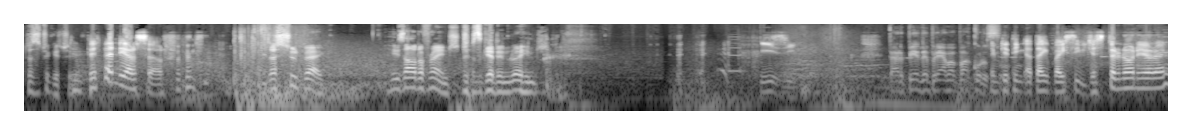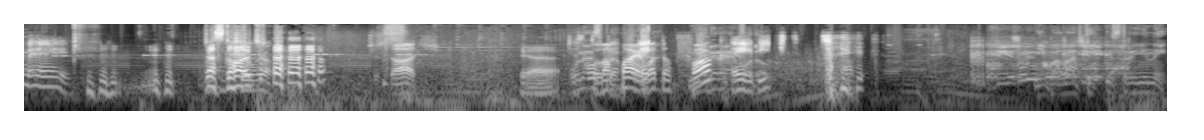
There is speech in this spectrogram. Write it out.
Just trick shit. Defend yourself. Just shoot back. He's out of range. Just get in range. Easy. Торпеды прямо по курсу. I'm getting attacked by CV. Just turn on your FA. Just Go, dodge. Just dodge. yeah. У нас Oh, там vampire, what the fuck? Набирай Hey, воду. beached. Вижу линкор противника. устранены.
